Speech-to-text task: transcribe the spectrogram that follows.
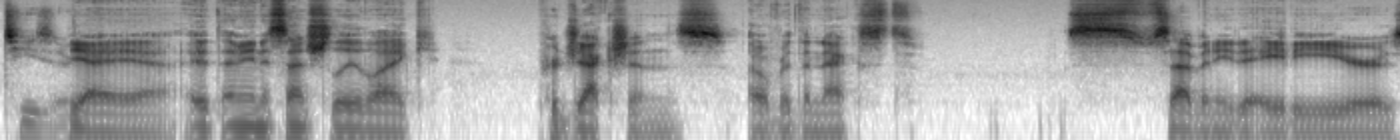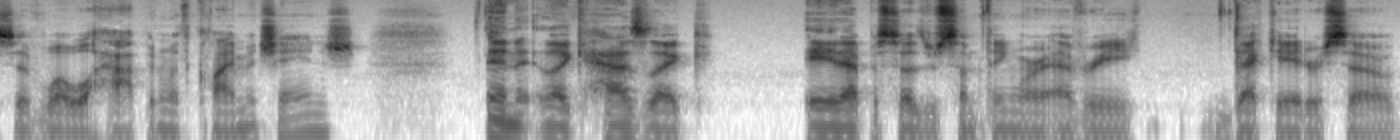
teaser. Yeah, yeah, yeah. It, I mean, essentially like projections over the next seventy to eighty years of what will happen with climate change, and it like has like eight episodes or something where every decade or so,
